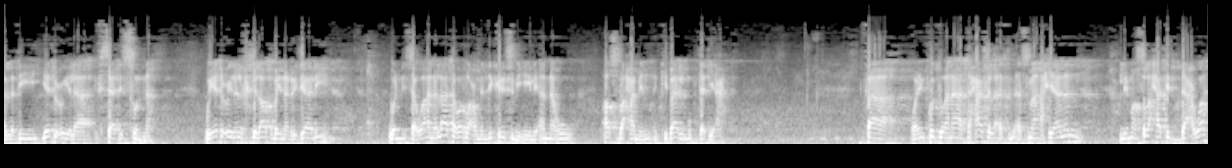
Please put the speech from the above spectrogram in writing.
الذي يدعو إلى إفساد السنة ويدعو إلى الاختلاط بين الرجال والنساء وأنا لا أتورع من ذكر اسمه لأنه أصبح من كبار المبتدعة. ف وإن كنت أنا أتحاشى الأسماء أحيانا لمصلحة الدعوة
